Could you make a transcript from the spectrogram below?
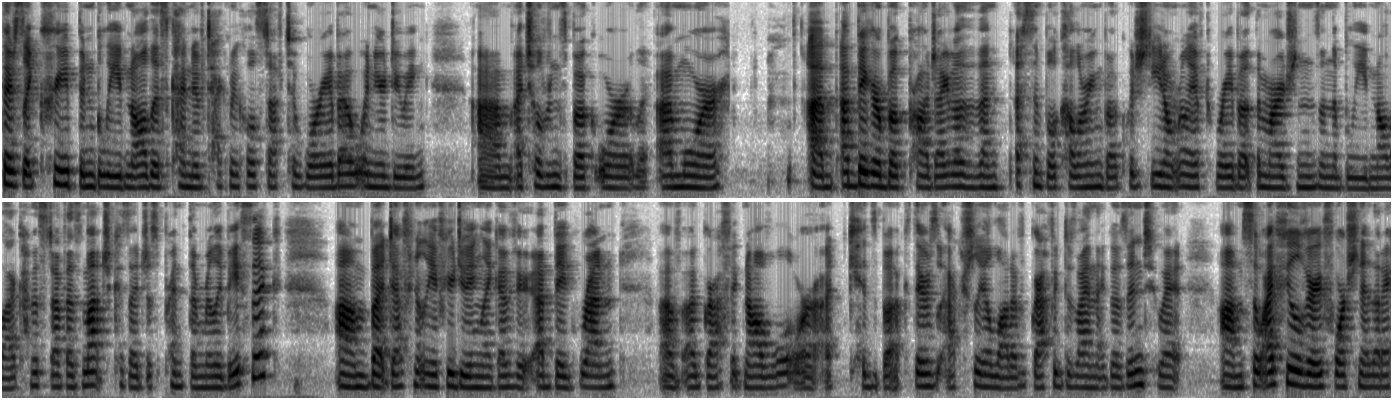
there's like creep and bleed and all this kind of technical stuff to worry about when you're doing um, a children's book or a more a, a bigger book project other than a simple coloring book which you don't really have to worry about the margins and the bleed and all that kind of stuff as much because i just print them really basic. Um, but definitely if you're doing like a, a big run of a graphic novel or a kid's book there's actually a lot of graphic design that goes into it um, so I feel very fortunate that I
